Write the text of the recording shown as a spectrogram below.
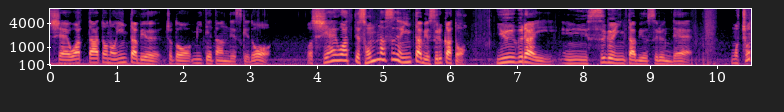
試合終わった後のインタビュー、ちょっと見てたんですけど、試合終わってそんなすぐインタビューするかというぐらい、えー、すぐインタビューするんで、もうちょっ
